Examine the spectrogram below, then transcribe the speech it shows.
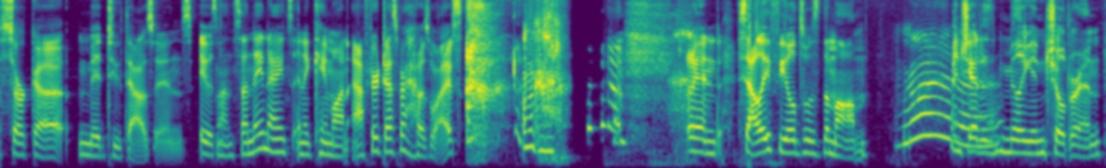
circa mid 2000s. It was on Sunday nights and it came on after Desperate Housewives. Oh my god. and Sally Fields was the mom and she had a million children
